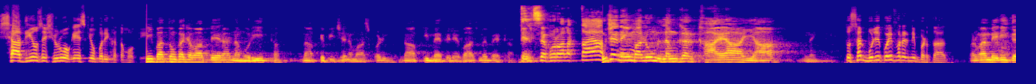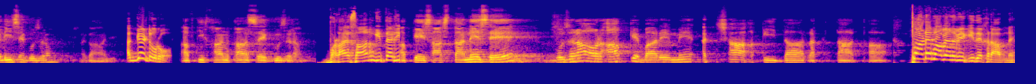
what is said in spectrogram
शादियों से शुरू हो होकर इसके ऊपर ही खत्म होती है। बातों का जवाब दे रहा ना मुरीद था ना आपके पीछे नमाज़ पढ़ी ना आपकी महफिल आवाज़ में बैठा। दिल से बुरा लगता है। मुझे नहीं मालूम लंगर खाया या तो सर मुझे कोई फ़र्क नहीं पड़ता। पर मैं मेरी गली से गुजरा। उसने कहा हाँ जी। अगे टोरो। आपकी खानकाह से गुजरा। बड़ा एहसान किया जी। आपके इस आस्ताने से गुजरा और आपके बारे में अच्छा अकीदा रखता था। पाड़े बाबे ने भी की दे खराब ने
